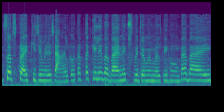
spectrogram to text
सब्सक्राइब कीजिए मेरे चैनल को। तब तक के लिए बाय बाय नेक्स्ट वीडियो में मिलती हूँ। बाय बाय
